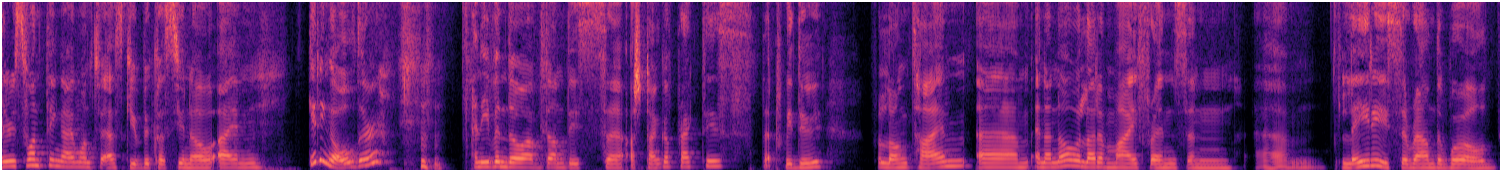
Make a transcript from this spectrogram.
there's one thing I want to ask you because, you know, I'm getting older. and even though I've done this uh, Ashtanga practice that we do for a long time, um, and I know a lot of my friends and um, ladies around the world,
